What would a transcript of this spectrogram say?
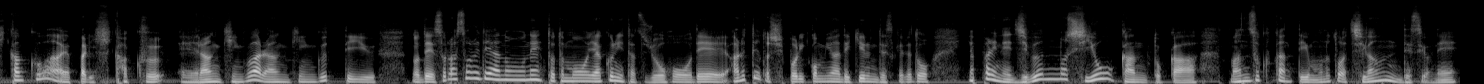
比較はやっぱり比較、えー、ランキングはランキングっていうので、それはそれであのね、とても役に立つ情報で、ある程度絞り込みはできるんですけれど、やっぱりね、自分の使用感とか満足感っていうものとは違うんですよね。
